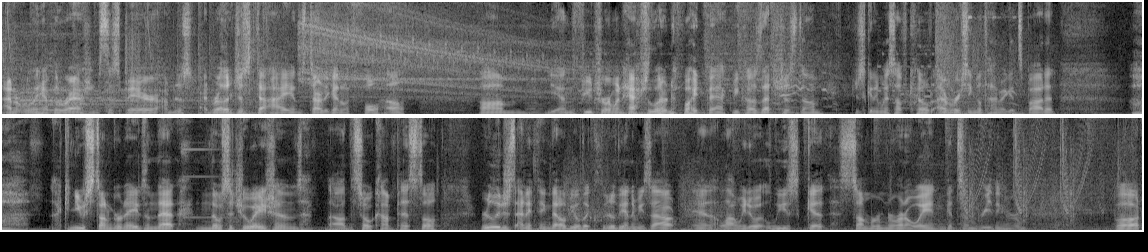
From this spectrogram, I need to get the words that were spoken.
I don't really have the rations to spare. I'm just I'd rather just die and start again with full health. Um, yeah, in the future I'm gonna have to learn to fight back because that's just dumb. Just getting myself killed every single time I get spotted. Uh, I can use stun grenades in that in those situations. Uh, the SOCOM pistol, really just anything that'll be able to clear the enemies out and allow me to at least get some room to run away and get some breathing room. But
